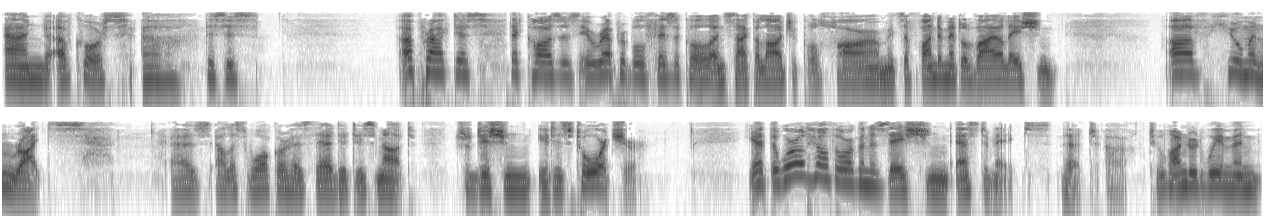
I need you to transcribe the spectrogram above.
And of course, uh, this is a practice that causes irreparable physical and psychological harm. It's a fundamental violation of human rights. As Alice Walker has said, it is not tradition, it is torture. Yet the World Health Organization estimates that uh, 200 women,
